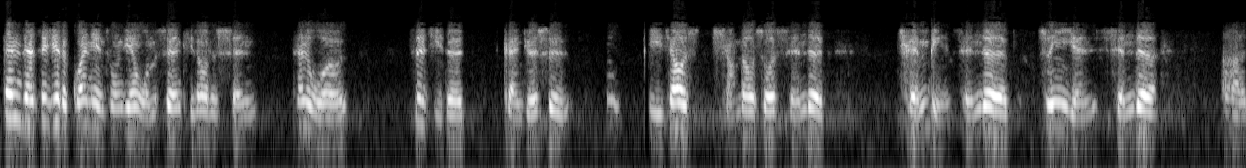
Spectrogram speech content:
但是在这些的观念中间，我们虽然提到的神，但是我自己的感觉是比较想到说神的权柄、神的尊严、神的呃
